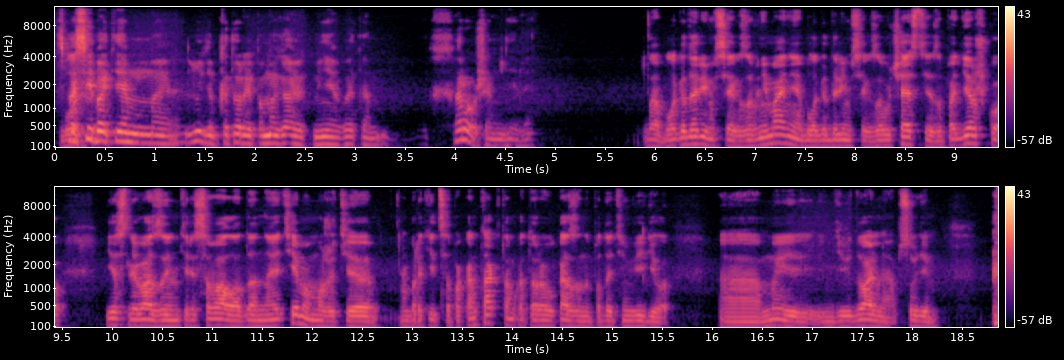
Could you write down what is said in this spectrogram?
Спасибо тем э, людям, которые помогают мне в этом хорошем деле. Да, благодарим всех за внимание, благодарим всех за участие, за поддержку. Если вас заинтересовала данная тема, можете обратиться по контактам, которые указаны под этим видео. Э, мы индивидуально обсудим э,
